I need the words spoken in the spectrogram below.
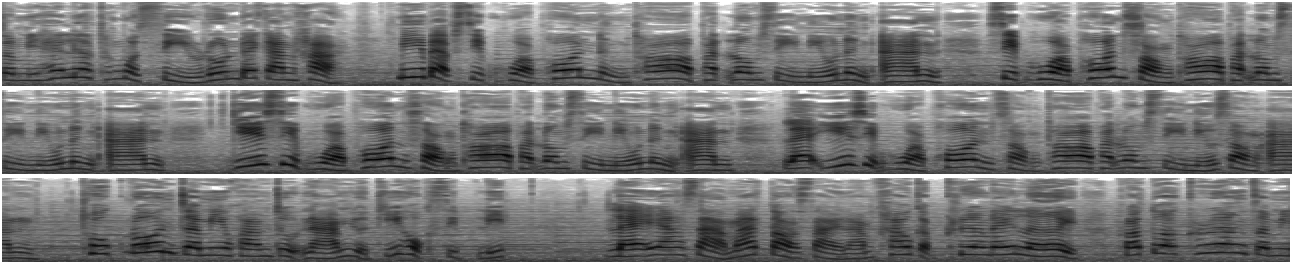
จะมีให้เลือกทั้งหมด 4 รุ่นด้วยกันค่ะ มีแบบ 10 หัวพ่น 1 ท่อ พัดลม 4 นิ้ว 1 อัน 10 หัวพ่น 2 ท่อ พัดลม 4 นิ้ว 1 อัน 20 หัวพ่น 2 ท่อ พัดลม 4 นิ้ว 1 อัน และ 20 หัวพ่น 2 ท่อ พัดลม 4 นิ้ว 2 อัน ทุกรุ่นจะมีความจุน้ำอยู่ที่ 60 ลิตร และยังสามารถต่อสายน้ำเข้ากับเครื่องได้เลย เพราะตัวเครื่องจะมี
